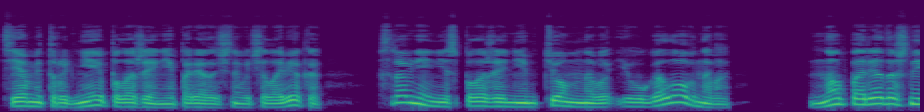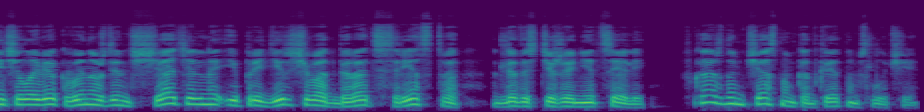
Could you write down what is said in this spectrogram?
Тем и труднее положение порядочного человека в сравнении с положением темного и уголовного, но порядочный человек вынужден тщательно и придирчиво отбирать средства для достижения целей в каждом частном конкретном случае.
